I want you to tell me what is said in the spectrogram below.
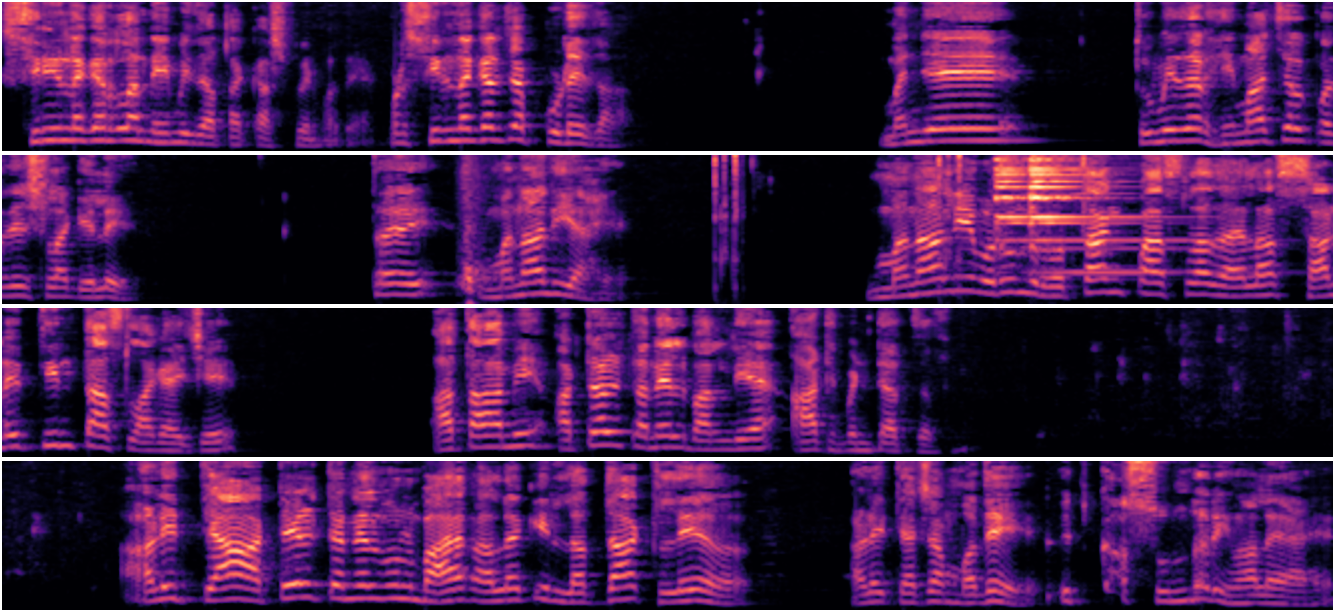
श्रीनगरला नेहमी जाता काश्मीरमध्ये. पण श्रीनगरच्या पुढे जा. म्हणजे तुम्ही जर हिमाचल प्रदेशला गेले तर मनाली आहे. मनालीवरून रोहतांग पासला जायला साडेतीन तास लागायचे. आता आम्ही अटल टनेल बांधली आहे आठ मिनिटात जातो आणि त्या अटल टनेल म्हणून बाहेर आलं की लद्दाख लेह आणि त्याच्यामध्ये इतका सुंदर हिमालय आहे.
